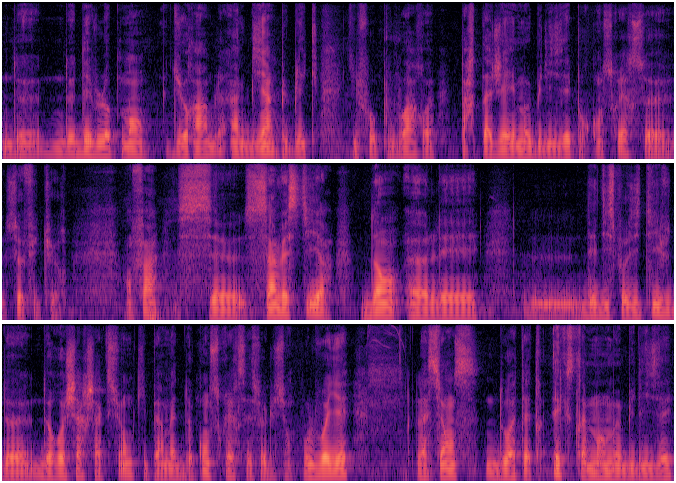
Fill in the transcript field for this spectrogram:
de, développement durable, un bien public qu'il faut pouvoir euh, partager et mobiliser pour construire ce, futur. Enfin, s'investir dans euh, les, des dispositifs de, de recherche-action qui permettent de construire ces solutions. Vous le voyez, la science doit être extrêmement mobilisée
